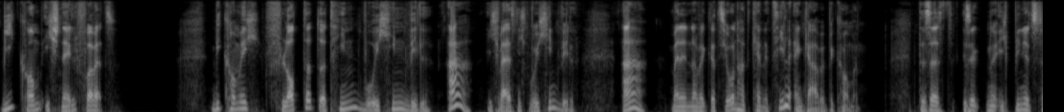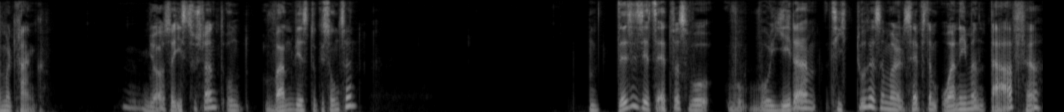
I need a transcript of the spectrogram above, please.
wie komme ich schnell vorwärts? Wie komme ich flotter dorthin, wo ich hin will? Ah, ich weiß nicht, wo ich hin will. Ah, meine Navigation hat keine Zieleingabe bekommen. Das heißt, ich sage, ich bin jetzt einmal krank. Ja, so Ist-Zustand. Und wann wirst du gesund sein? Und das ist jetzt etwas, wo, wo, wo jeder sich durchaus einmal selbst am Ohr nehmen darf, ja?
